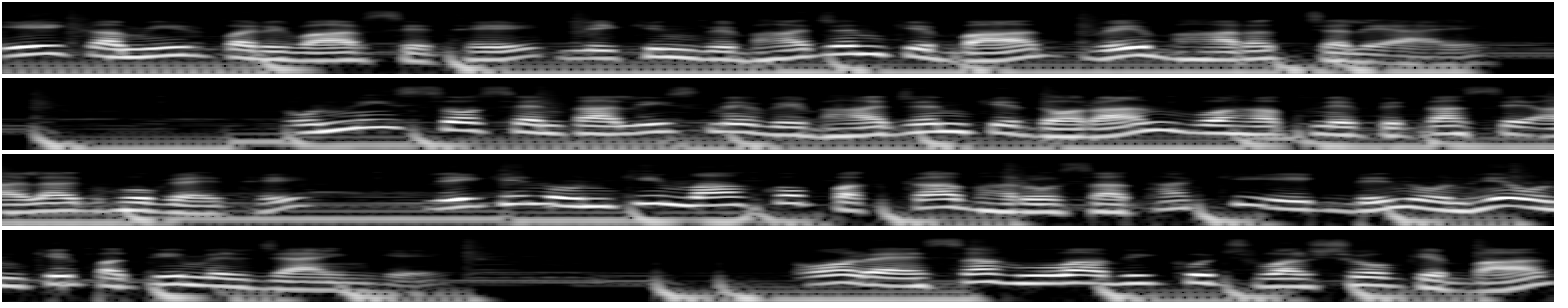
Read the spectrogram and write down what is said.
एक अमीर परिवार से थे, लेकिन विभाजन के बाद वे भारत चले आए। उन्नीस में विभाजन के दौरान वह अपने पिता से अलग हो गए थे, लेकिन उनकी माँ को पक्का भरोसा था कि एक दिन उन्हें उनके पति मिल जाएँगे। और ऐसा हुआ भी कुछ वर्षों के बाद,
